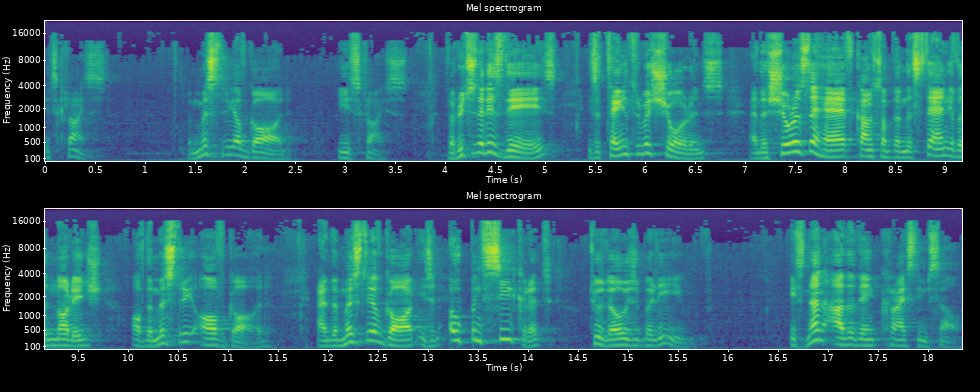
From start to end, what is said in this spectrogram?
It's Christ. The mystery of God is Christ. The riches that is theirs is attained through assurance, and the assurance they have comes from the understanding of the knowledge of the mystery of God. And the mystery of God is an open secret to those who believe. It's none other than Christ Himself.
